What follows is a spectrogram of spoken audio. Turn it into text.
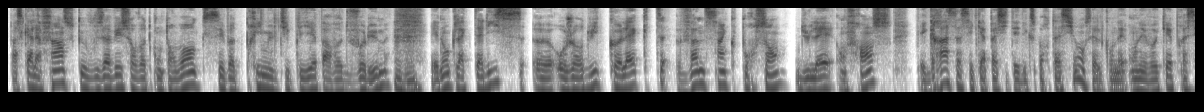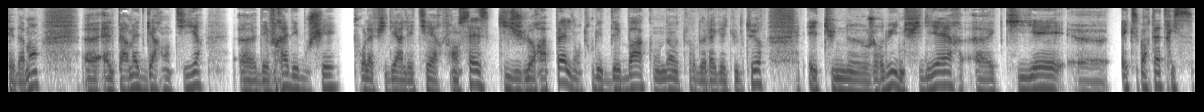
Parce qu'à la fin, ce que vous avez sur votre compte en banque, c'est votre prix multiplié par votre volume. Mhm. Et donc, Lactalis, euh, aujourd'hui, collecte 25% du lait en France. Et grâce à ses capacités d'exportation, celles qu'on on évoquait précédemment, euh, elle permet de garantir euh, des vrais débouchés pour la filière laitière française, qui, je le rappelle, dans tous les débats qu'on a autour de l'agriculture, est une aujourd'hui une filière qui est exportatrice.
